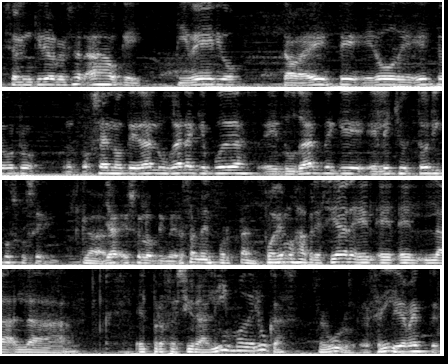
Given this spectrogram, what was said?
si alguien quiere revisar, ah, ok, Tiberio, estaba este, Herodes, este otro, o sea, no te da lugar a que puedas eh, dudar de que el hecho histórico sucedió. Claro. Ya, eso es lo primero. Esa es la importancia. Podemos apreciar el, el- el- la- la- el profesionalismo de Lucas. Seguro. Efectivamente.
